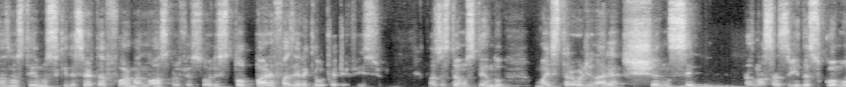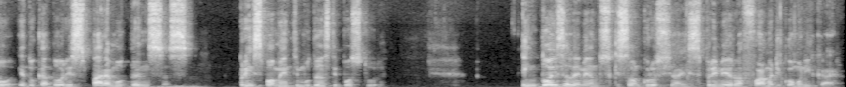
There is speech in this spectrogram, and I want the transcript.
mas nós temos que, de certa forma, nós, professores, topar fazer aquilo que é difícil. Nós estamos tendo uma extraordinária chance nas nossas vidas como educadores para mudanças, principalmente mudança de postura. Em dois elementos que são cruciais. Primeiro, a forma de comunicar.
